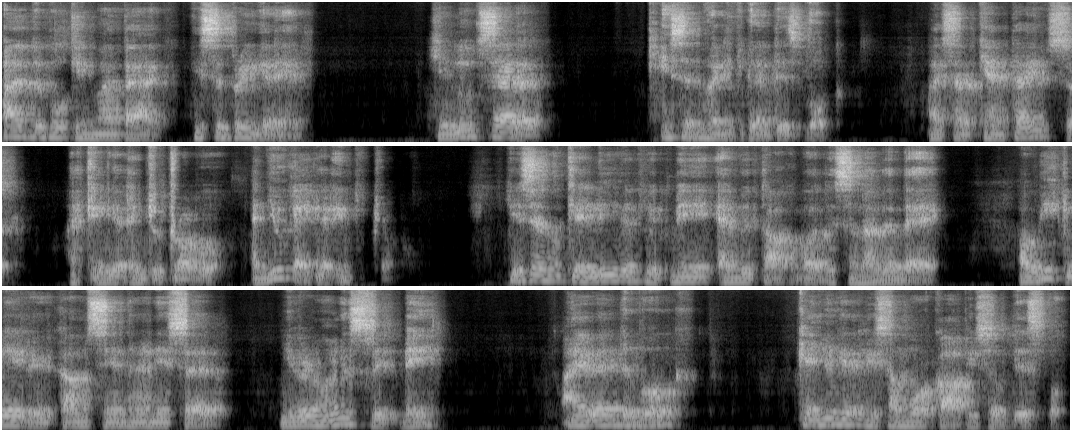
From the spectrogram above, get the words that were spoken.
I have the book in my bag. He said, Bring it in. He looks at it. He said, Where did you get this book? I said, I can't tell you, sir. I can get into trouble and you can get into trouble. He said, okay, leave it with me and we'll talk about this another day. A week later, he comes in and he said, you were honest with me. I read the book. Can you get me some more copies of this book?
